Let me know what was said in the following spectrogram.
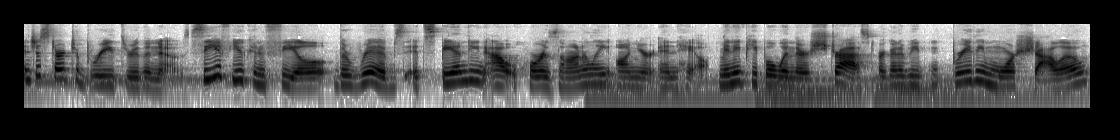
and just start to breathe through the nose. See if you can feel the ribs expanding out horizontally on your inhale. Many people, when they're stressed, are going to be breathing more shallow,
